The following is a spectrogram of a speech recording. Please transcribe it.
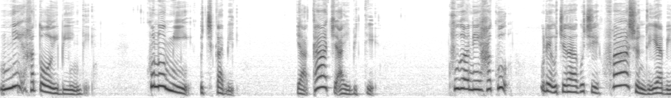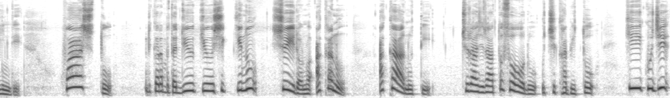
にハトイビンでこのみうちかびやターチアイビティくがに履くうれうちなぐちファーションでやびんでファーシュとうれからまた琉球漆器の朱色の赤の赤ぬてチュラジラとソウルうちかびとキークジ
